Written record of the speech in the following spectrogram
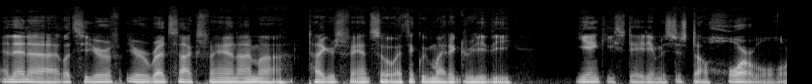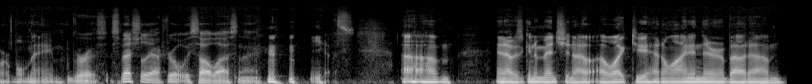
And then uh, let's see, you're a, you're a Red Sox fan. I'm a Tigers fan, so I think we might agree the Yankee Stadium is just a horrible, horrible name. gross, especially after what we saw last night. yes. Um, and I was going to mention, I, I liked you had a line in there about um,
